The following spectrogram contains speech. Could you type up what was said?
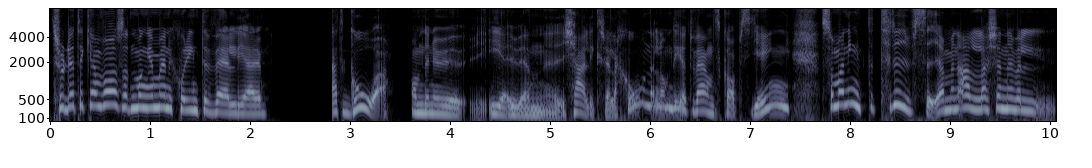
Tror du att det kan vara så att många människor inte väljer att gå om det nu är en kärleksrelation eller om det är ett vänskapsgäng som man inte trivs i. Ja, men alla känner väl,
